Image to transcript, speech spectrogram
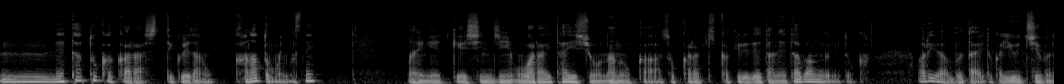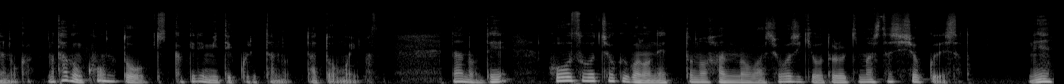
んネタとかから知ってくれたのかなと思いますね、NHK 新人お笑い大賞なのかそこからきっかけで出たネタ番組とかあるいは舞台とか YouTube なのか、まあ、多分コントをきっかけで見てくれたのだと思います。なので放送直後のネットの反応は正直驚きましたしショックでしたと。ね。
